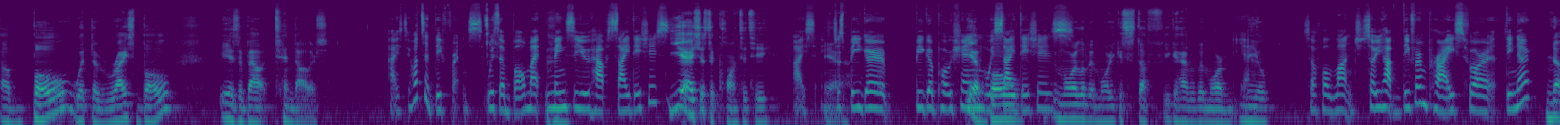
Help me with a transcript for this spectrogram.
A bowl with the rice bowl is about ten dollars. I see. What's the difference with a bowl? Mi- means you have side dishes. Yeah, it's just a quantity. I see. Yeah. Just bigger, bigger portion Yeah, with bowl, side dishes. More, a little bit more. You could stuff. You could have a bit more Yeah. meal. So for lunch, so you have different price for dinner. No,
